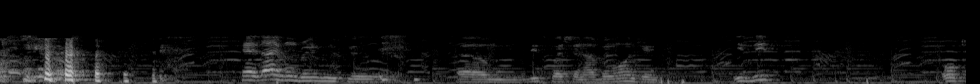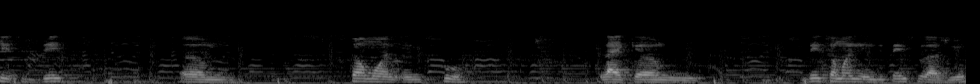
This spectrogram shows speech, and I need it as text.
Yeah, that even brings me to um, this question. I've been wondering: Is it okay to date um, someone in school, like um, date someone in the same school as you,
